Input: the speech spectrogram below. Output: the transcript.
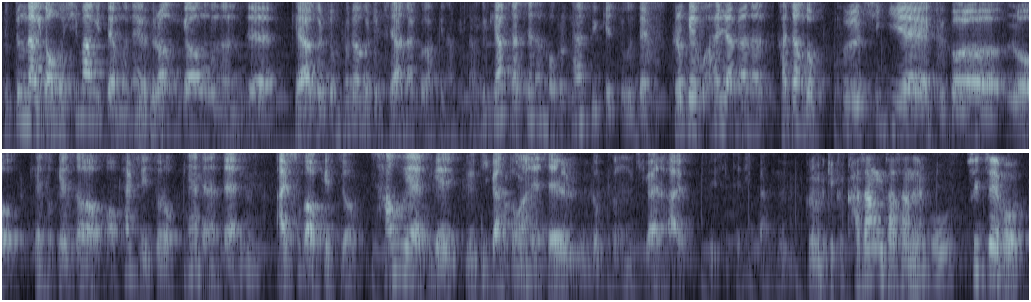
급등락이 너무 심하기 때문에 네. 그런 경우는 이제 계약을 좀 효력을 좀 제한할 것 같긴 합니다. 근데 계약 자체는 뭐 그렇게 할 수 있겠죠. 근데 그렇게 하려면은 가장 높을 시기에 그걸로 계속해서 팔수 있도록 해야 네. 되는데 네, 네. 알 수가 없겠죠. 사후에 그게 그 기간. 동안에 제일 네. 높은 기간을 알 수 있을 테니까. 네. 그럼 이렇게 그 가상 자산을 뭐 실제 뭐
